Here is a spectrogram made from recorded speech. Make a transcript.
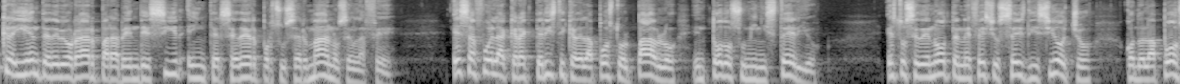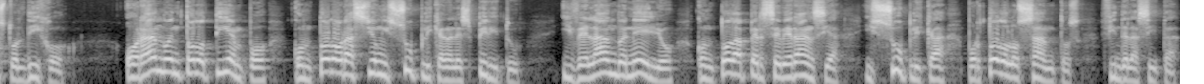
creyente debe orar para bendecir e interceder por sus hermanos en la fe. Esa fue la característica del apóstol Pablo en todo su ministerio. Esto se denota en Efesios 6:18, cuando el apóstol dijo, orando en todo tiempo, con toda oración y súplica en el Espíritu, y velando en ello con toda perseverancia y súplica por todos los santos. Fin de la cita.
